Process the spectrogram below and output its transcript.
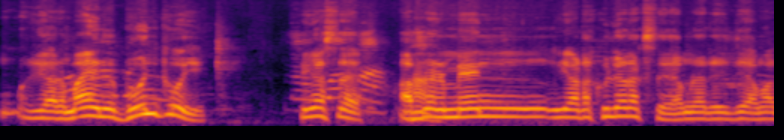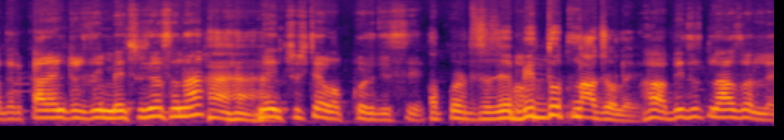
ইয়ার মাইনের বোন কই? ঠিক আছে? আপনার মেন ইয়াটা খুলে রাখছে। আপনার এই যে আমাদের কারেন্টের যে মেন সুইচ আছে না হ্যাঁ, হ্যাঁ, মেন সুইচটা অফ করে দিছে। অফ করে দিচ্ছে যে বিদ্যুৎ না জ্বলে। হ্যাঁ বিদ্যুৎ না জ্বললে।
